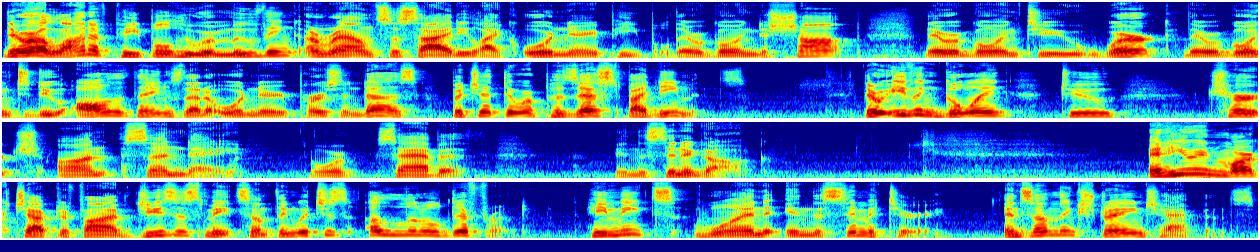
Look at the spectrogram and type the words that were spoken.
There were a lot of people who were moving around society like ordinary people. They were going to shop, they were going to work, they were going to do all the things that an ordinary person does, but yet they were possessed by demons. They were even going to church on Sunday or Sabbath in the synagogue. And here in Mark chapter 5, Jesus meets something which is a little different. He meets one in the cemetery, and something strange happens.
